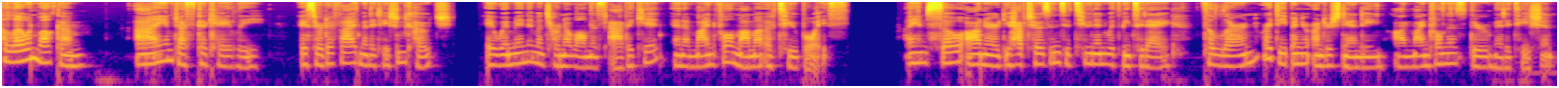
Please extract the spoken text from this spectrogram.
Hello and welcome. I am Jessica K. Lee, a certified meditation coach, a women and maternal wellness advocate, and a mindful mama of two boys. I am so honored you have chosen to tune in with me today to learn or deepen your understanding on mindfulness through meditation.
